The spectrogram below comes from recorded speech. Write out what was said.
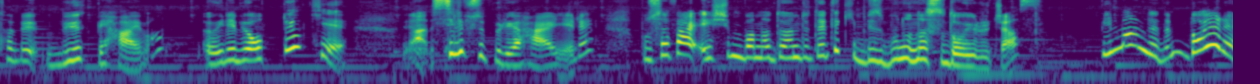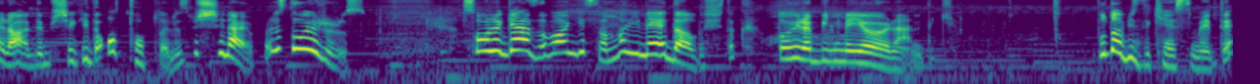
tabii büyük bir hayvan. Öyle bir otluyor ki yani silip süpürüyor her yeri. Bu sefer eşim bana döndü dedi ki biz bunu nasıl doyuracağız? Bilmem dedim. Doyar herhalde bir şekilde ot toplarız, bir şeyler yaparız, doyururuz. Sonra gel zaman git zaman ineğe de alıştık. Doyurabilmeyi öğrendik. Bu da bizi kesmedi.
